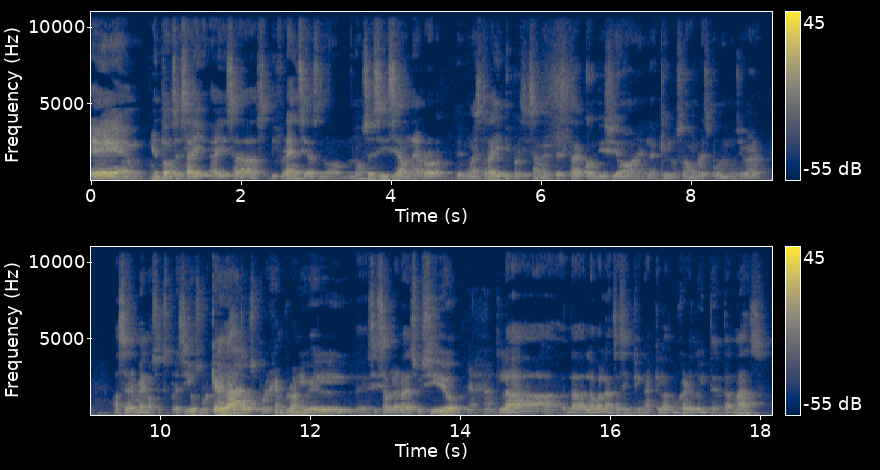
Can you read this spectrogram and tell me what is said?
Eh, entonces hay, hay esas diferencias, ¿no? no sé si sea un error de muestra y que precisamente esta condición en la que los hombres podemos llegar a ser menos expresivos, porque hay Ajá. datos, por ejemplo, a nivel, eh, si se hablara de suicidio, la, la, la balanza se inclina a que las mujeres lo intentan más,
